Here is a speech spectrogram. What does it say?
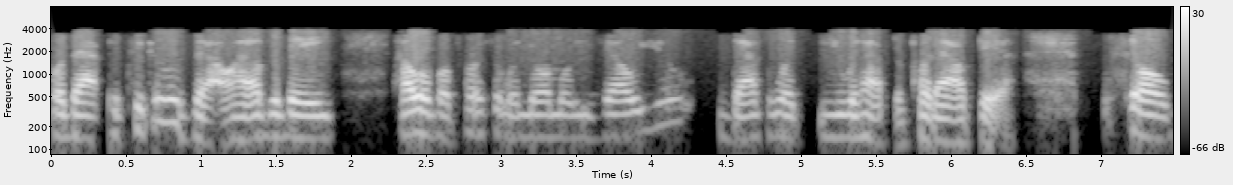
for that particular Zelle, however they, however a person would normally Zelle you, that's what you would have to put out there. So,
